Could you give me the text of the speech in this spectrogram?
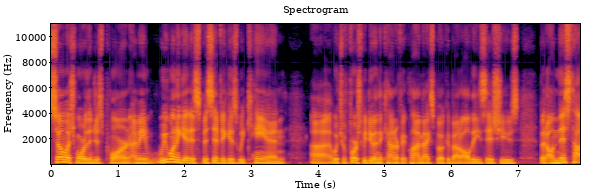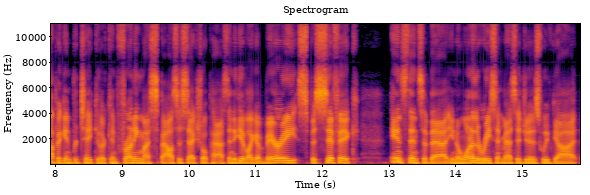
so much more than just porn. I mean, we want to get as specific as we can, uh, which of course we do in the Counterfeit Climax book about all these issues. But on this topic in particular, confronting my spouse's sexual past, and to give like a very specific instance of that, you know, one of the recent messages we've got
